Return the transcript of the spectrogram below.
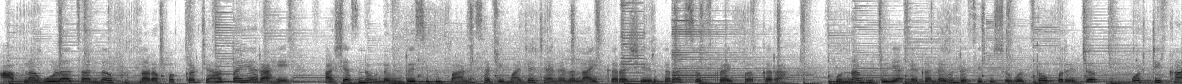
आपला गुळाचा न फुटणारा फक्कड चहा तयार आहे. अशाच नवनवीन रेसिपी पाहण्यासाठी माझ्या चॅनलला लाईक करा शेअर करा सबस्क्राईब करा. पुन्हा भेटूया एका नवीन रेसिपीसोबत तोपर्यंत पौष्टिक खा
